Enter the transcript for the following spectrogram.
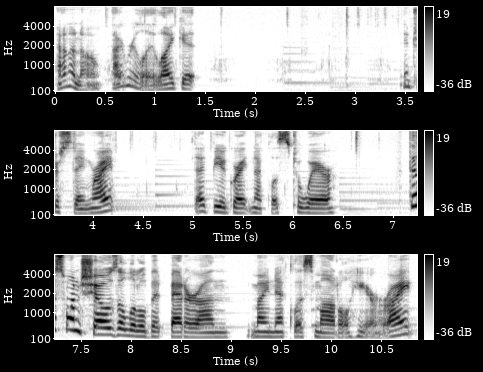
I don't know. I really like it. Interesting, right? That'd be a great necklace to wear. This one shows a little bit better on my necklace model here, right?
